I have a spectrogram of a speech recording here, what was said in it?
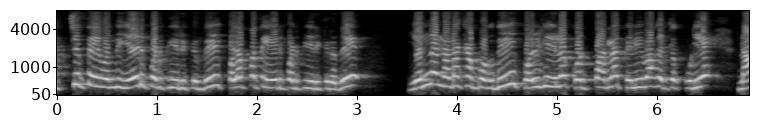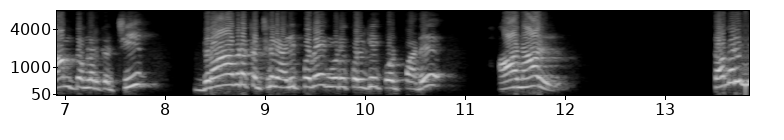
அச்சத்தை வந்து ஏற்படுத்தி இருக்குது குழப்பத்தை ஏற்படுத்தி இருக்கிறது. என்ன நடக்க போகுது? கொள்கையில கோட்பாடுல தெளிவாக இருக்கக்கூடிய நாம் தமிழர் கட்சி திராவிட கட்சிகளை அழிப்பதே எங்களுடைய கொள்கை கோட்பாடு. ஆனால் தமிழ்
